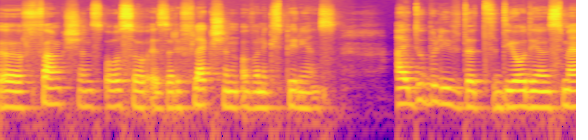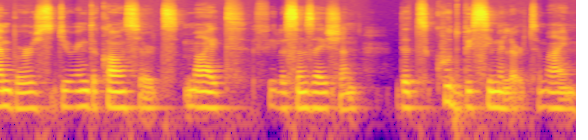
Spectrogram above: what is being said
uh, functions also as a reflection of an experience. I do believe that the audience members during the concerts might feel a sensation that could be similar to mine.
